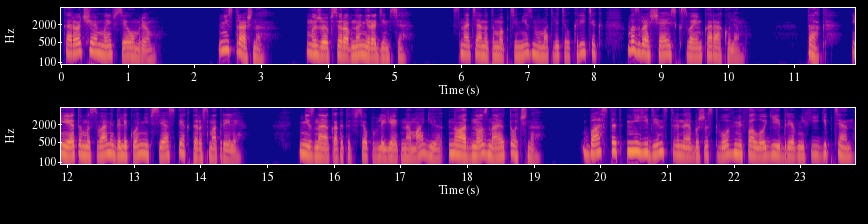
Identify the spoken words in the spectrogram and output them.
Короче, мы все умрем. Не страшно. Мы же все равно не родимся. С натянутым оптимизмом ответил критик, возвращаясь к своим каракулям. Так, и это мы с вами далеко не все аспекты рассмотрели. Не знаю, как это все повлияет на магию, но одно знаю точно. Бастет — не единственное божество в мифологии древних египтян.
